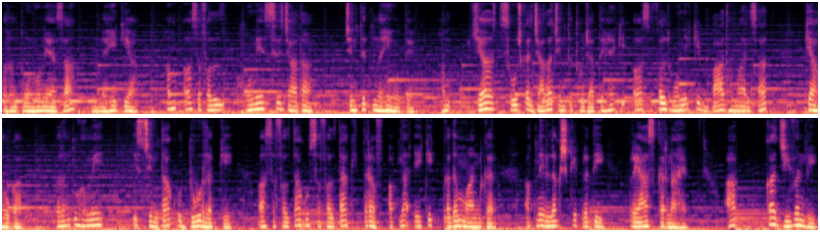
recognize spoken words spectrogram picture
परंतु उन्होंने ऐसा नहीं किया। हम असफल होने से ज़्यादा चिंतित नहीं होते। हम यह सोचकर ज़्यादा चिंतित हो जाते हैं कि असफल होने के बाद हमारे साथ क्या होगा। परंतु हमें इस चिंता को दूर रख के, असफलता को सफलता की तरफ़ अपना एक एक कदम मानकर अपने लक्ष्य के प्रति प्रयास करना है। आपका जीवन भी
